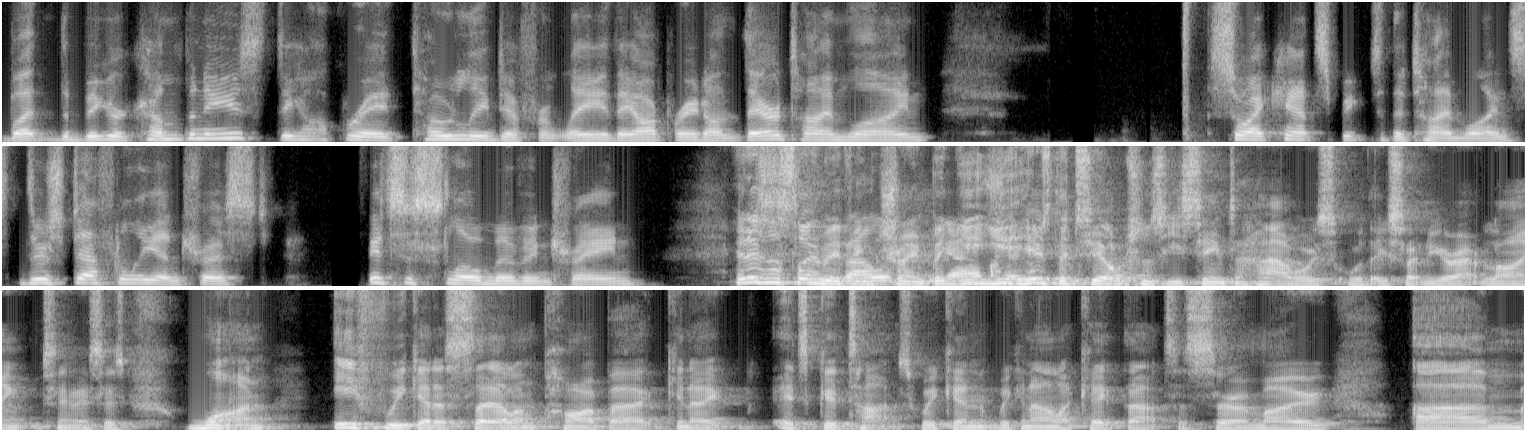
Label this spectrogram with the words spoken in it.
But the bigger companies, they operate totally differently. They operate on their timeline. So I can't speak to the timelines. There's definitely interest. It's a slow moving train. It is a slow moving train, but you, you, here's the two options you seem to have, or, or they certainly are outlying. To it says one, if we get a sale and Parbec, you know, it's good times. We can we can allocate that to Sermo um,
